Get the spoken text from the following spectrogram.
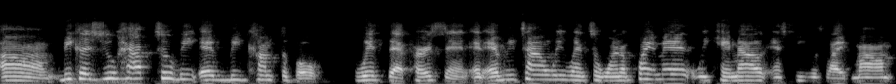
um because you have to be eh, be comfortable with that person and every time we went to one appointment we came out and she was like mom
